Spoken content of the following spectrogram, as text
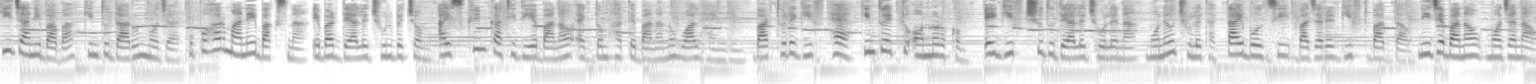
কি জানি বাবা, কিন্তু দারুণ মজার। উপহার মানেই বাক্স না, এবার দেয়ালে ঝুলবে চম। আইসক্রিম কাঠি দিয়ে বানাও, একদম হাতে বানানো ওয়াল হ্যাঙ্গিং। বার্থডে গিফট হ্যাঁ কিন্তু একটু অন্যরকম। এই গিফট শুধু দেয়ালে ঝোলে না, মনেও ঝুলে থাক। তাই বলছি, বাজারের গিফট বাদ দাও। নিজে বানাও, মজা নাও।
